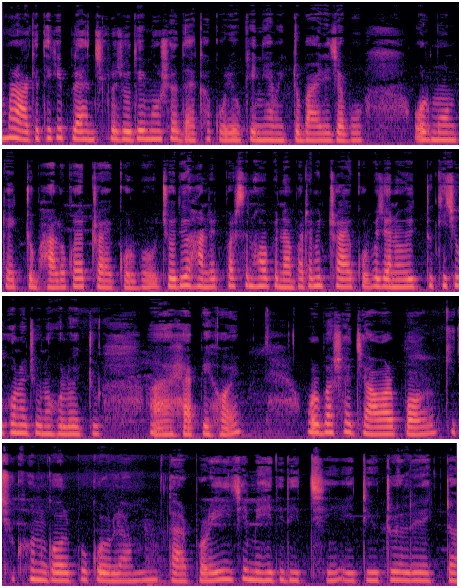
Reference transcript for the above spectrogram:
আমার আগে থেকে প্ল্যান ছিল যদি আমি ওর সাথে দেখা করি, ওকে নিয়ে আমি একটু বাইরে যাব। ওর মনটা একটু ভালো করে ট্রাই করব। যদিও হান্ড্রেড পার্সেন্ট হবে না বাট আমি ট্রাই করব যেন ও একটু কিছুক্ষণের জন্য হলেও একটু হ্যাপি হয়। ওর বাসায় যাওয়ার পর কিছুক্ষণ গল্প করলাম। তারপরে এই যে মেহেদি দিচ্ছি, এই টিউটোরিয়ালের একটা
